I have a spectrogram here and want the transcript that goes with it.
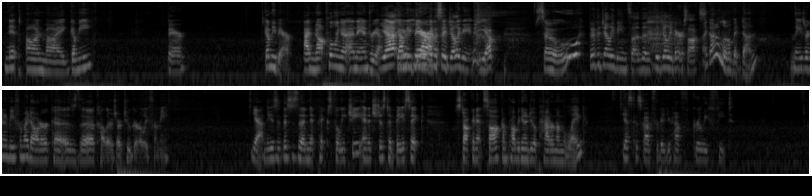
knit on my gummy Bear. gummy bear. I'm not pulling a, an Andrea. Yeah, gummy you, you bear. were gonna say jelly bean. Yep. So They're the jelly beans, the the jelly bear socks. I got a little bit done. These are going to be for my daughter because the colors are too girly for me. Yeah, these this is the Knit Picks Felici, and it's just a basic stockinette sock. I'm probably going to do a pattern on the leg. Yes, because God forbid you have girly feet.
